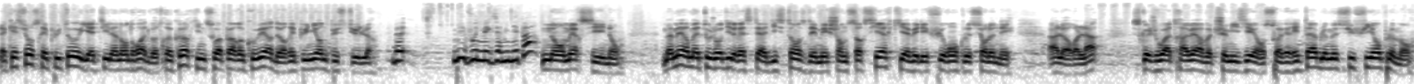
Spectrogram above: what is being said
La question serait plutôt, y a-t-il un endroit de votre corps qui ne soit pas recouvert de répugnantes pustules? Ben, mais vous ne m'examinez pas? Non, merci, non. Ma mère m'a toujours dit de rester à distance des méchantes sorcières qui avaient des furoncles sur le nez. Alors là, ce que je vois à travers votre chemisier en soie véritable me suffit amplement.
